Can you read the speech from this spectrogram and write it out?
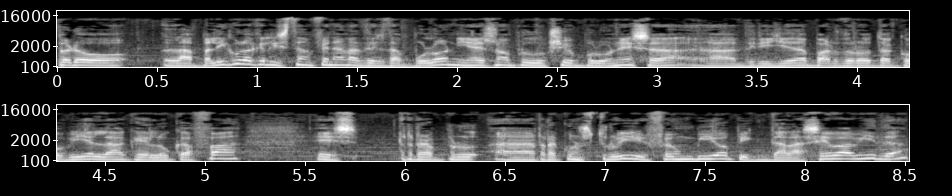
Però la pel·lícula que li estan fent ara des de Polònia és una producció polonesa eh, dirigida per Dorota Kobiela, que el que fa és eh, reconstruir, fer un biòpic de la seva vida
